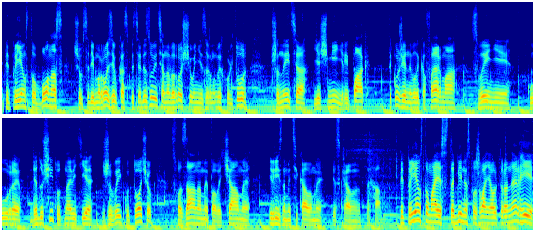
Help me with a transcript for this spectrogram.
підприємство Бонас, що в селі Морозівка, спеціалізується на вирощуванні зернових культур, пшениця, ячмінь, ріпак. Також є невелика ферма, свині, кури. Для душі тут навіть є живий куточок з фазанами, павичами і різними цікавими яскравими птахами. Підприємство має стабільне споживання електроенергії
